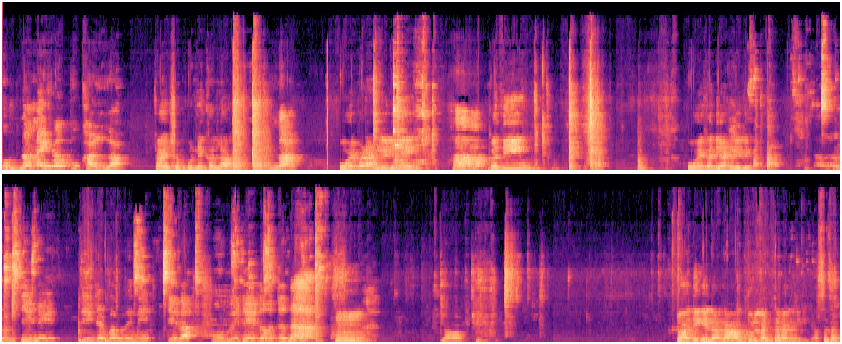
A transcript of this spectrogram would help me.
उन्हा नाही खाल्ला. काय संपूर्ण नाही खाल्ला? ना. पोहे पण आणलेले. हा. कधी? पोहे कधी आणलेले? तिने तिच्या मम्मीने तिला उभी दिलं होतं ना. हम्म. ला, ठीक आहे. तो आधी गेला ना तू नंतर आली असं झालं.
